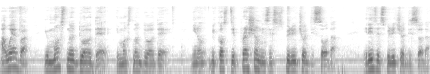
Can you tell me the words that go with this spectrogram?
however you must not dwell there you must not dwell there you know because depression is a spiritual disorder it is a spiritual disorder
